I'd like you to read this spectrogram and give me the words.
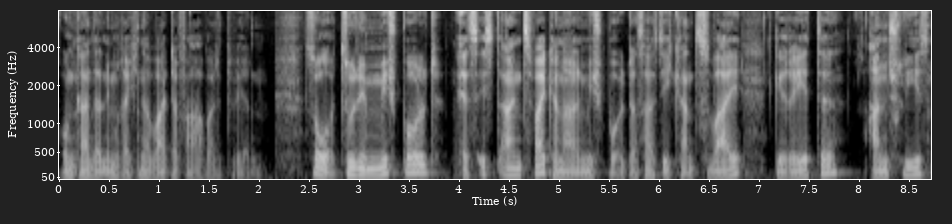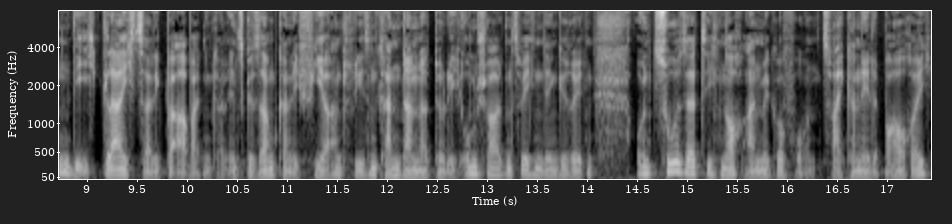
und kann dann im Rechner weiterverarbeitet werden. So, zu dem Mischpult. Es ist ein Zweikanal-Mischpult. Das heißt, ich kann zwei Geräte anschließen, die ich gleichzeitig bearbeiten kann. Insgesamt kann ich vier anschließen, kann dann natürlich umschalten zwischen den Geräten und zusätzlich noch ein Mikrofon. Zwei Kanäle brauche ich,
